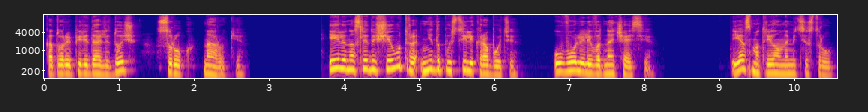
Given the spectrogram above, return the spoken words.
которой передали дочь с рук на руки. Элю на следующее утро не допустили к работе. Уволили в одночасье. Я смотрела на медсестру.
